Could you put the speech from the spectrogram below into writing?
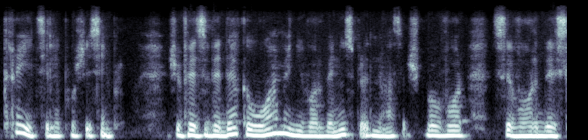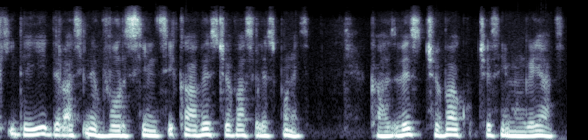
Trăiți-le pur și simplu. Și veți vedea că oamenii vor veni spre dumneavoastră și vă vor, se vor deschide ei de la sine, vor simți că aveți ceva să le spuneți, că aveți ceva cu ce să-i mângâiați.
